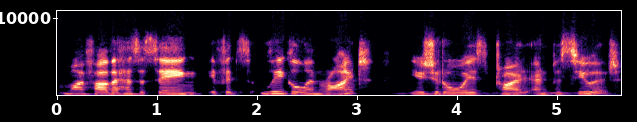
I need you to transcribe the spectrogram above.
my father has a saying if it's legal and right, you should always try and pursue it,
